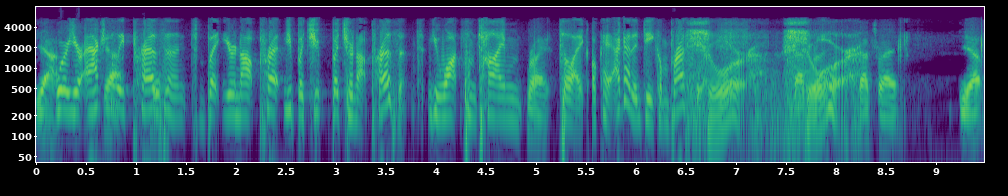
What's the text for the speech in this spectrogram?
Yeah. Where you're actually yeah. present, but you're not pre- but you but you're not present. You want some time right. to like, okay, I got to decompress here. Sure. That's sure. Right. That's right. Yep.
